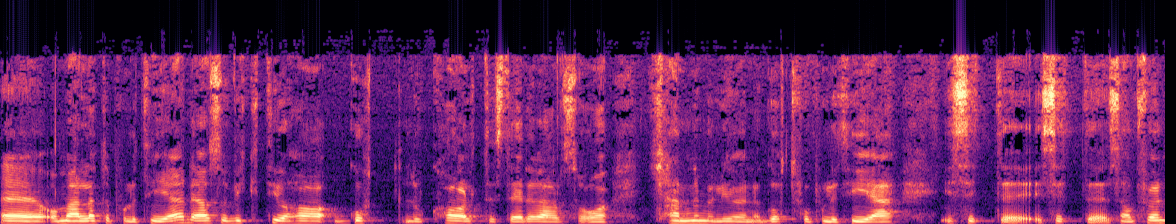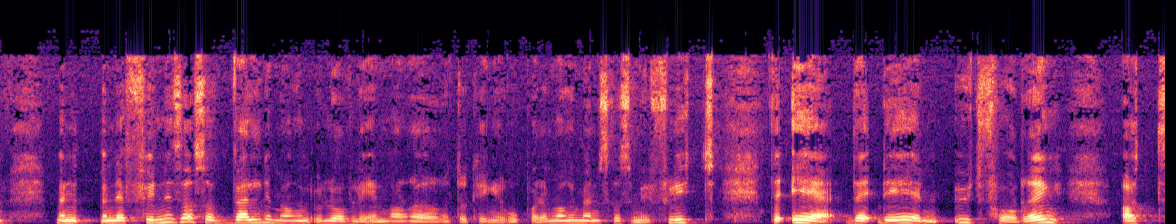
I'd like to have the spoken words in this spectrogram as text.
eh, og melder til politiet. Det er altså viktig å ha godt lokalt tilstedeværelse og kjenne miljøene godt for politiet i sitt, eh, i sitt uh, samfunn. Men, men, det finnes altså veldig mange ulovlige innvandrere rundt omkring i Europa. Det er mange mennesker som er i flyt. Det er, det, det er en utfordring at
